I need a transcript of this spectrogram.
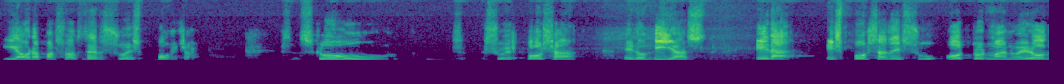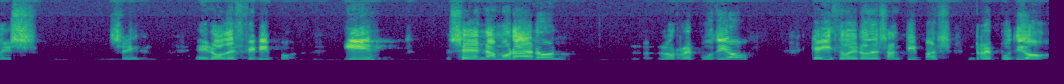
y ahora pasó a ser su esposa. Su, su esposa, Herodías, era esposa de su otro hermano Herodes, ¿sí? Herodes Filipo. Y se enamoraron, lo repudió. ¿Qué hizo Herodes Antipas? Repudió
